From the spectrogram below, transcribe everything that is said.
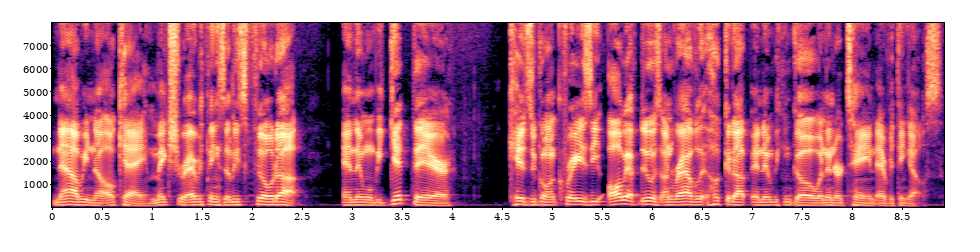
Now we know, okay, make sure everything's at least filled up. And then when we get there, kids are going crazy. All we have to do is unravel it, hook it up, and then we can go and entertain everything else.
